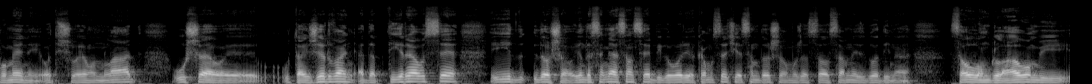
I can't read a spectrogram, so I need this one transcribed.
po meni, otišao je on mlad, ušao je u taj žrvanj, adaptirao se i došao. I onda sam ja sam sebi govorio, kamo sreće ja sam došao možda sa 18 godina sa ovom glavom i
